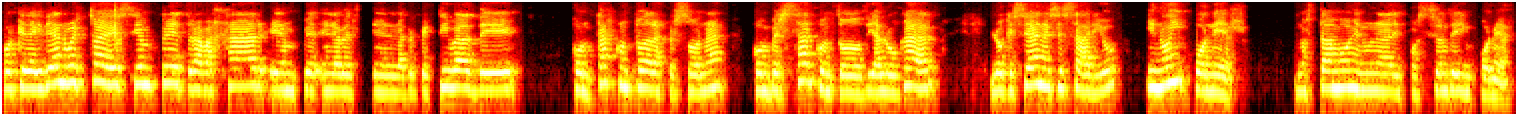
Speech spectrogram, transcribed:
porque la idea nuestra es siempre trabajar en, la, en la perspectiva de contar con todas las personas, conversar con todos, dialogar lo que sea necesario y no imponer. No estamos en una disposición de imponer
